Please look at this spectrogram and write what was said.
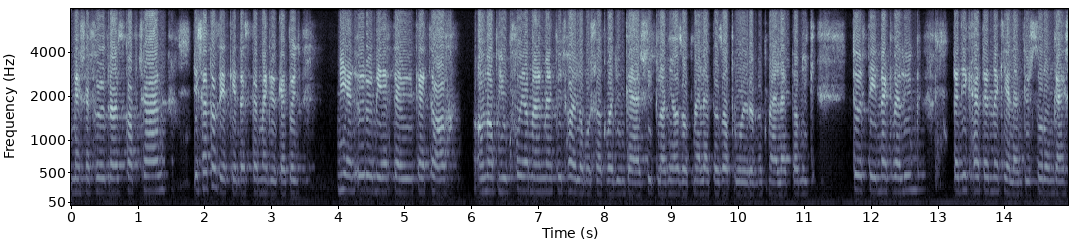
meseföldrajz kapcsán, és hát azért kérdeztem meg őket, hogy milyen öröm érte őket a, a napjuk folyamán, mert hogy hajlamosak vagyunk elsiklani azok mellett, az apró örömök mellett, amik történnek velünk, pedig hát ennek jelentős szorongás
